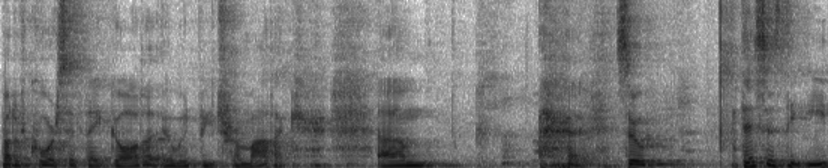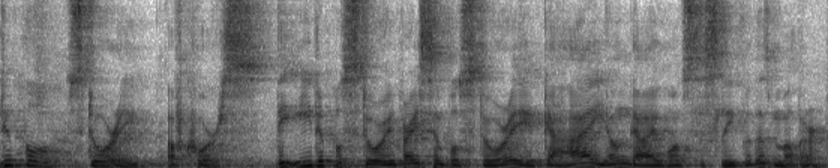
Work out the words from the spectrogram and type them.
But of course, if they got it, it would be traumatic. Um, so this is the Oedipal story, of course. The Oedipal story, very simple story. A guy, a young guy, wants to sleep with his mother.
